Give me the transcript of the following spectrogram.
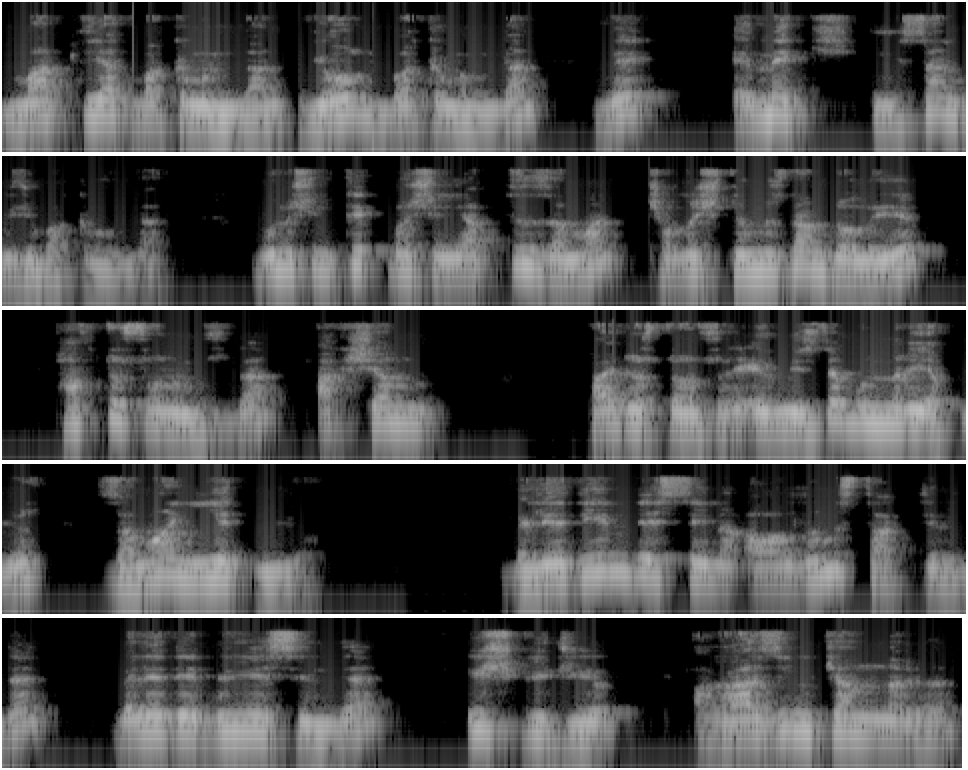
maddiyat bakımından, yol bakımından ve emek, insan gücü bakımından. Bunu şimdi tek başına yaptığın zaman çalıştığımızdan dolayı hafta sonumuzda akşam paydostan sonra evimizde bunları yapıyoruz. Zaman yetmiyor. Belediyenin desteğini aldığımız takdirde belediye bünyesinde iş gücü, arazi imkanları,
